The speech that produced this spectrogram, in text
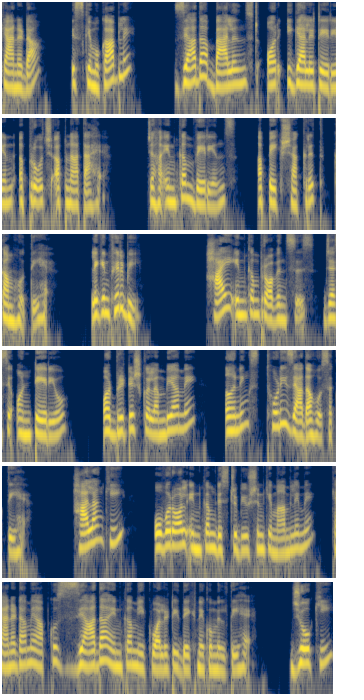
कनाडा इसके मुकाबले ज़्यादा बैलेंस्ड और इगैलिटेरियन अप्रोच अपनाता है, जहाँ इनकम वेरिएंस अपेक्षाकृत कम होती है। लेकिन फिर भी हाई इनकम प्रोविंसेस जैसे ऑन्टेरियो और ब्रिटिश कोलंबिया में अर्निंग्स थोड़ी ज़्यादा हो सकती है। हालाँकि ओवरऑल इनकम डिस्ट्रीब्यूशन के मामले में कनाडा में आपको ज़्यादा इनकम इक्वालिटी देखने को मिलती है, जो कि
